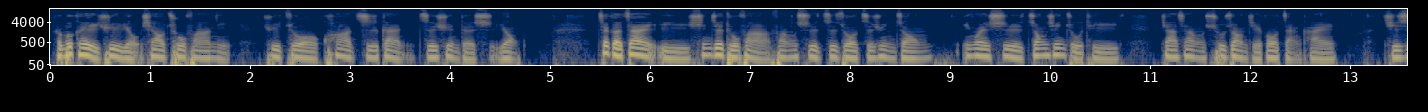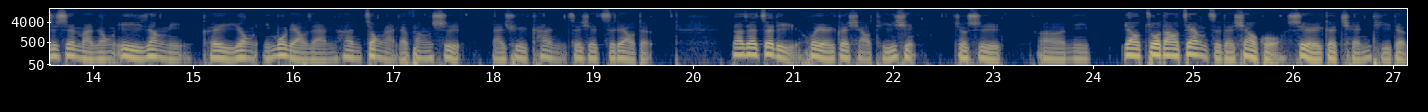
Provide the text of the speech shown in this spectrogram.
可不可以去有效触发你去做跨枝干资讯的使用。这个在以心智图法方式制作资讯中，因为是中心主题加上树状结构展开，其实是蛮容易让你可以用一目了然和纵览的方式来去看这些资料的。那在这里会有一个小提醒，就是呃，你要做到这样子的效果是有一个前提的，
